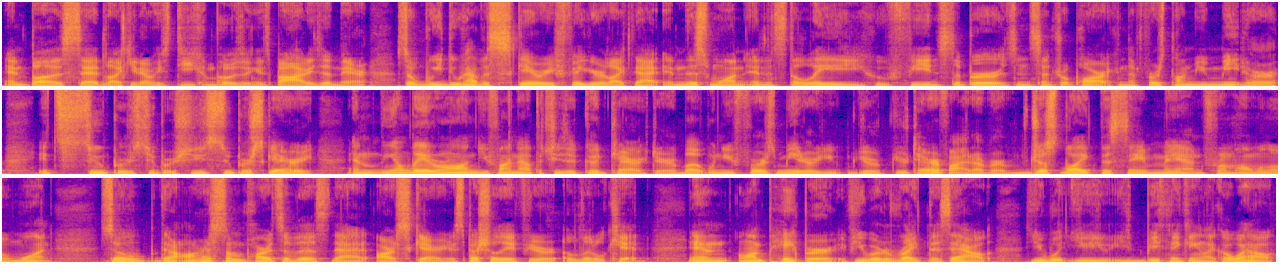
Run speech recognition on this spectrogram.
and Buzz said like you know he's decomposing his body's in there. So we do have a scary figure like that in this one, and it's the lady who feeds the birds in Central Park. And the first time you meet her, it's super super she's super scary. And you know later on you find out that she's a good character, but when you first meet her, you you're you're terrified of her, just like the same man from Home Alone One. So there are some parts of this that are scary, especially if you're a little kid. And on paper, if you were to write this out, you would you you'd be thinking like, oh wow,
